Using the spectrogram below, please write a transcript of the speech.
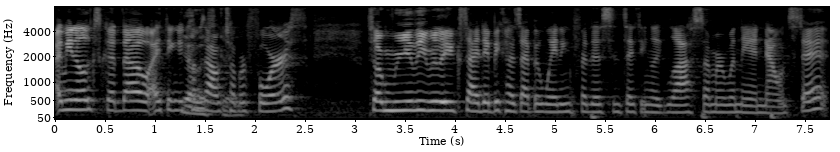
I mean, it looks good though. I think it Mm-hmm. Yeah, comes out good. October fourth, so I'm really, really excited because I've been waiting for this since I think like last summer when they announced it.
